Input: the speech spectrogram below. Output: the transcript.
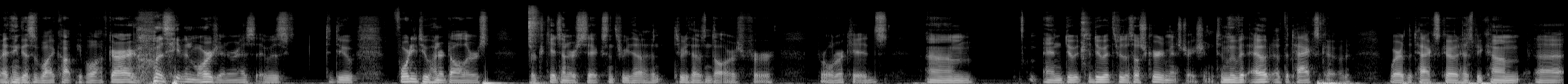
I think this is why it caught people off guard was even more generous. It was to do forty two hundred dollars for kids under six and three thousand three thousand dollars for for older kids, um, and do it to do it through the Social Security Administration to move it out of the tax code where the tax code has become uh,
